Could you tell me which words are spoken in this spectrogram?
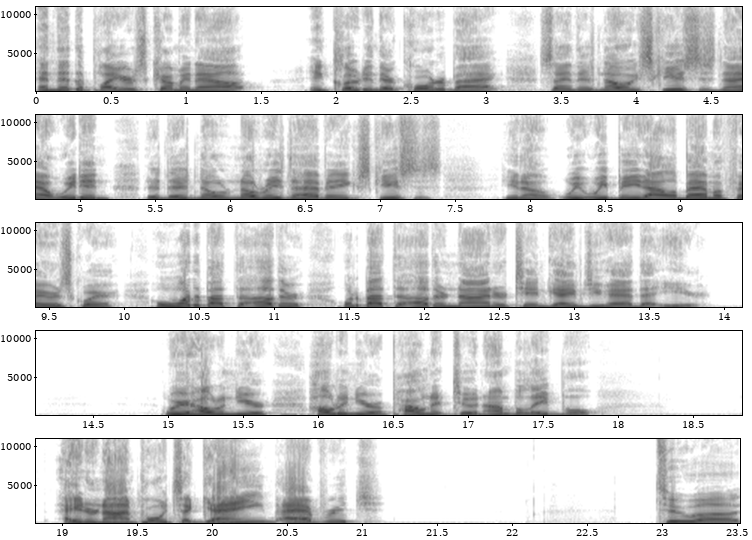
and then the players coming out, including their quarterback, saying there's no excuses now. We didn't. There, there's no no reason to have any excuses. You know, we, we beat Alabama fair and square. Well, what about the other? What about the other nine or ten games you had that year? We were holding your holding your opponent to an unbelievable eight or nine points a game average. To uh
